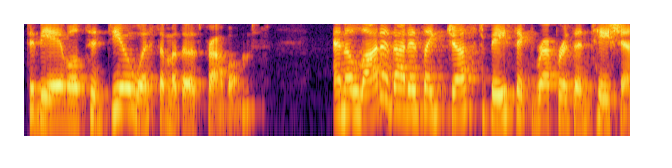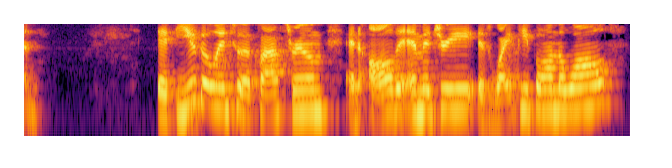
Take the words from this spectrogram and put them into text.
to be able to deal with some of those problems. And a lot of that is like just basic representation. If you go into a classroom and all the imagery is white people on the walls,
